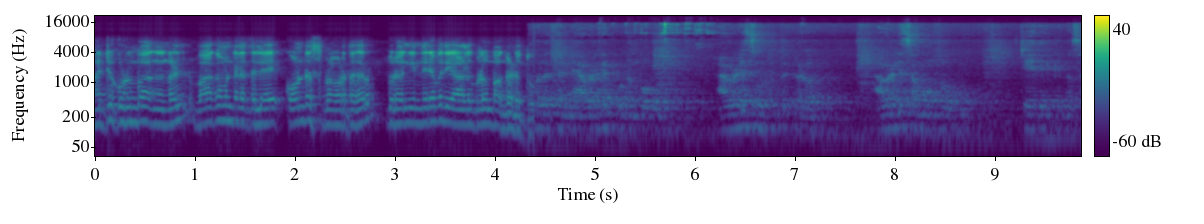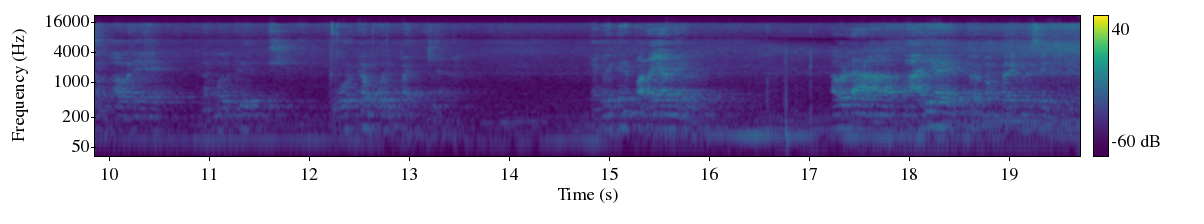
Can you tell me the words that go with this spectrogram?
മറ്റു കുടുംബാംഗങ്ങൾ ഭാഗമണ്ഡലത്തിലെ കോൺഗ്രസ് പ്രവർത്തകർ തുടങ്ങി നിരവധി ആളുകളും പങ്കെടുത്തു. അവരുടെ കുടുംബവും അവരുടെ സുഹൃത്തുക്കളും അവരുടെ സമൂഹവും ചെയ്തിരിക്കുന്ന സംഭാവനയെ നമ്മൾക്ക് ഓർക്കാൻ പോലും പറ്റില്ല. ഞങ്ങളിങ്ങനെ പറയാനേ അവരുടെ ആ ഭാര്യ എത്ര നൊമ്പരങ്ങൾ സഹിച്ചിട്ടുണ്ടാവും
